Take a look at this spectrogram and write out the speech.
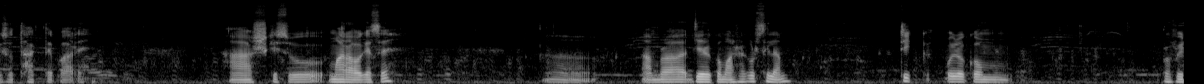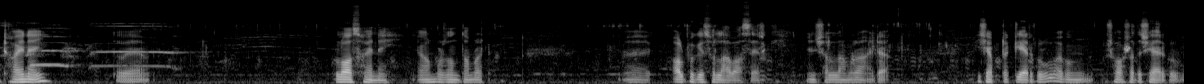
কিছু থাকতে পারে। হাঁস কিছু মারাও গেছে। আমরা যেরকম আশা করছিলাম, ঠিক ওই রকম প্রফিট হয় নাই, তবে লস হয় নাই। এখন পর্যন্ত আমরা অল্প কিছু লাভ আছে আর কি। ইনশাল্লাহ আমরা এটা হিসাবটা ক্লিয়ার করব এবং সবার সাথে শেয়ার করব।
